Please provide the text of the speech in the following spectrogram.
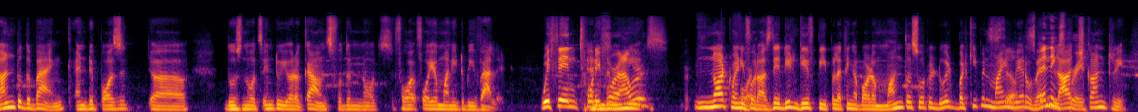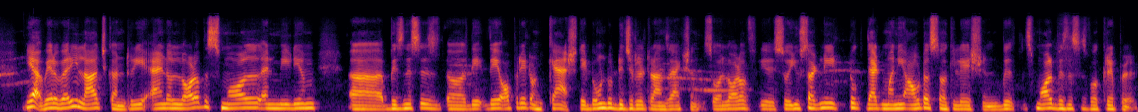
run to the bank and deposit uh, those notes into your accounts for the notes for for your money to be valid. Within 24 we- hours? Not 24 hours. They did give people i think about a month or so to do it. But keep in mind Still. we're a very large spree. country. Yeah we're a very large country. And a lot of the small and medium uh, businesses uh, they they operate on cash. They don't do digital transactions. So a lot of uh, so you certainly took that money out of circulation. Small businesses were crippled.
